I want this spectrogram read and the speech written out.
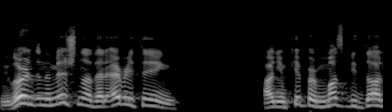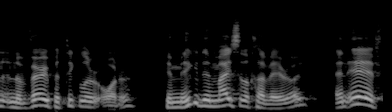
We learned in the Mishnah that everything on Yom Kippur must be done in a very particular order. And if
